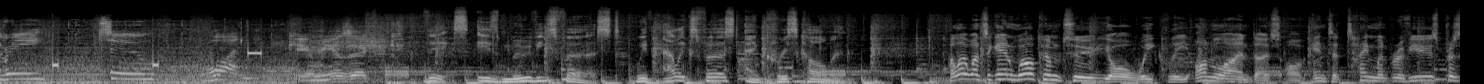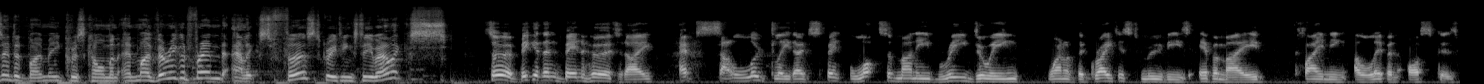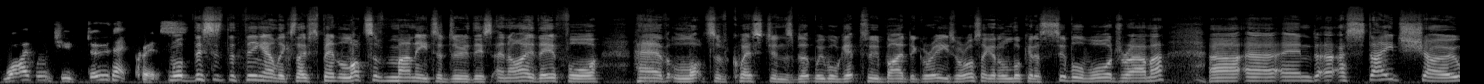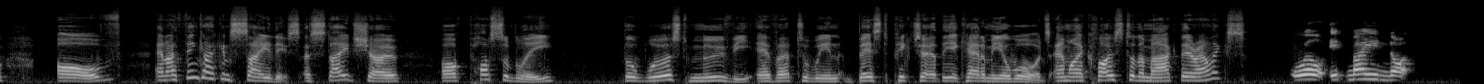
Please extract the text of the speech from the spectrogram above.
Five, four, three, two, one. Cue music. This is Movies First with Alex First and Chris Coleman. Hello, once again. Welcome to your weekly online dose of entertainment reviews presented by me, Chris Coleman, and my very good friend, Alex First. Greetings to you, Alex. Sir, bigger than Ben Hur today. Absolutely. They've spent lots of money redoing one of the greatest movies ever made, claiming 11 Oscars. Why would you do that, Chris? Well, this is the thing, Alex. They've spent lots of money to do this, and I therefore have lots of questions that we will get to by degrees. We're also going to look at a Civil War drama uh, uh, and a stage show of, and I think I can say this, a stage show of possibly the worst movie ever to win Best Picture at the Academy Awards. Am I close to the mark there, Alex? Well, it may not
